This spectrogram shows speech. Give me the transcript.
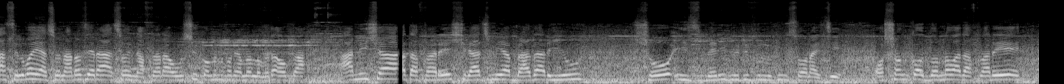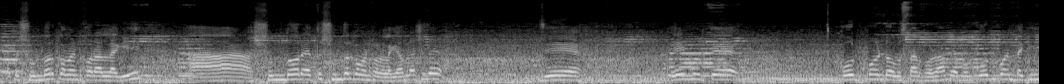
রাসেল ভাই আছেন আরও যারা আছেন, আপনারা অবশ্যই কমেন্ট করে আমরা লোকেরা ওকা। আনিশা, আপনারে Siraj Miah brother you show is very beautiful looking so নাইছি অসংখ্য ধন্যবাদ আপনারে এত সুন্দর কমেন্ট করার লাগি। সুন্দর, এত সুন্দর কমেন্ট করার লাগে। আমরা আসলে যে এই মুহূর্তে কোর্ট পয়েন্ট অবস্থান করলাম এবং কোর্ট পয়েন্টটা কি?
